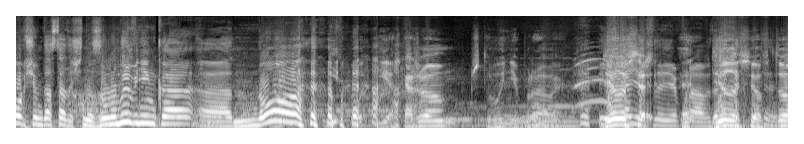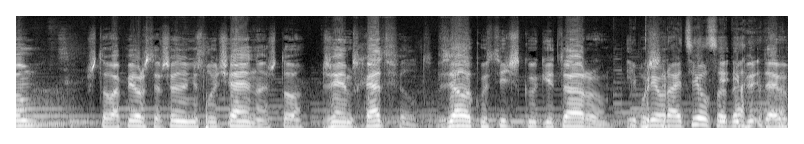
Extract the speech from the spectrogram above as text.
в общем, достаточно заунывненько, э, но... И я скажу вам, что вы не правы. Дело Конечно, все, не прав, да. дело все в том, что, во-первых, совершенно не случайно, что Джеймс Хэтфилд взял акустическую гитару И превратился, и- и- да. да, и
